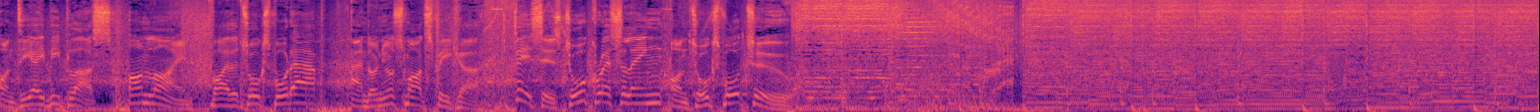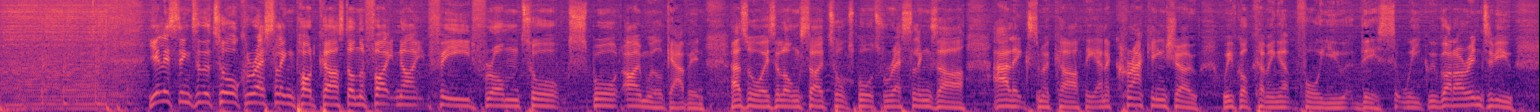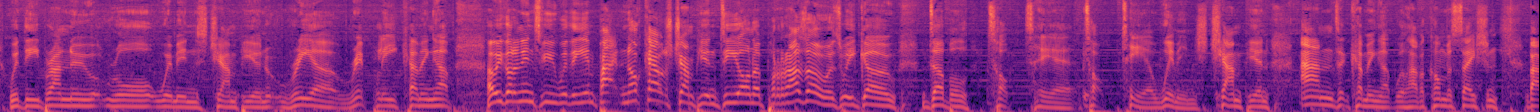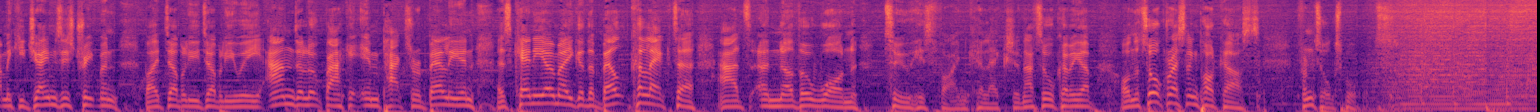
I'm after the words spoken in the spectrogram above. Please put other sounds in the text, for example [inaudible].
On DAB Plus, online, via the Talksport app, and on your smart speaker. This is Talk Wrestling on Talksport 2. You're listening to the Talk Wrestling podcast on the Fight Night feed from Talk Sport. I'm Will Gavin. As always, alongside Talk Sports Wrestling Czar Alex McCarthy, and a cracking show we've got coming up for you this week. We've got our interview with the brand new Raw Women's Champion Rhea Ripley coming up. And we've got an interview with the Impact Knockouts Champion Deonna Purrazzo as we go double top tier, top tier women's champion. And coming up, we'll have a conversation about Mickie James's treatment by WWE and a look back at Impact's Rebellion as Kenny Omega, the belt collector, adds another one to his fine collection. That's all coming up on the Talk Wrestling podcast from Talk Sports.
